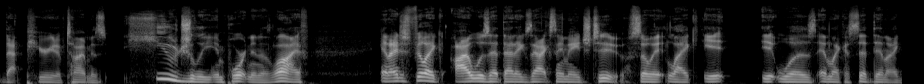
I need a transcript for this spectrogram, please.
that period of time is hugely important in his life. And I just feel like I was at that exact same age too. So it like it it was, and like I said, then I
